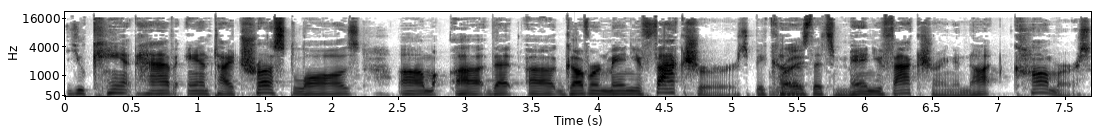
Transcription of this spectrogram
you can't have antitrust laws um, uh, that uh, govern manufacturers because Right. that's manufacturing and not commerce.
